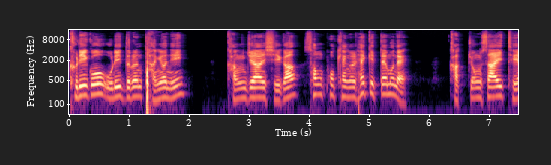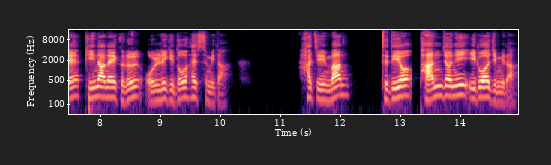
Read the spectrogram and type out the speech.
그리고 우리들은 당연히 강재한 씨가 성폭행을 했기 때문에 각종 사이트에 비난의 글을 올리기도 했습니다. 하지만 드디어 반전이 이루어집니다.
